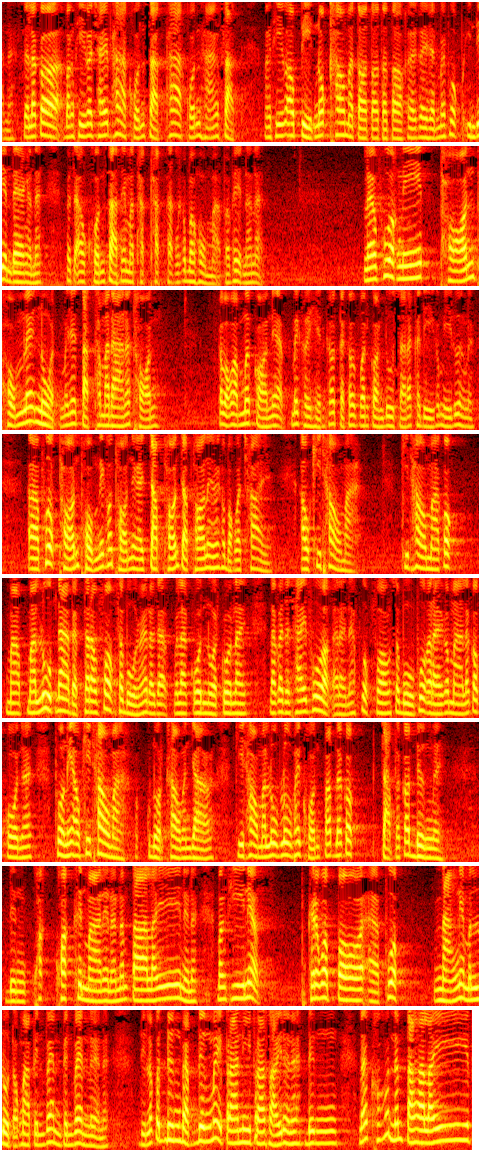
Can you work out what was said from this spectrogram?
นะเสร็จแล้วก็บางทีก็ใช้ผ้าขนสัตว์ ผ้าขนหางสัตว์ บางทีก็เอาปีกนกเข้ามาต่อต่อต่อต่อเคยเคยเห็นไหมพวกอินเดียนแดงอะนะก็จะเอาขนสัตว์เนี่ยมาถักถักถักแล้วก็มาห่มอะประเภทนั้นอะแล้วพวกนี้ถอนผมและหนวดไม่ใช่ตัดธรรมดานะถอน ก็บอกว่าเมื่อก่อนเนี่ยไม่เคยเห็นเขาแต่ก็วันก่อนดูสารคดีก็มีเรื่องเลย พวกถอนผมนี่เขาถอนยังไง จับถอนจับถอนใช่ไหมเขาบอกว่าใช่ เอาขี้เท่ามา ขี้เท่ามาก็มามาลูบหน้าแบบถ้าเราฟอกสบู่นะเราจะเวลาโกนหนวดโกนอะไรเราก็จะใช้พวกอะไรนะ พวกฟองสบู่พวกอะไรก็มา แล้วก็โกนนะพวกนี้เอาขี้เท่ามาหนวดเข่ามันยาวขี้เท่ามาลูบลูบให้ขนปั๊บแล้วก็จับแล้วก็ดึงเลย ดึงควักควักขึ้นมาเนี่ยนะน้ำตาไหลเนี่ยนะบางทีเนี่ยเรียกว่าปอพวก หนังเนี่ยมันหลุดออกมาเป็นแว่นเป็นแว่นเลยนะดิแล้วก็ดึงแบบดึงไม่ปราณีปราศัยเลยนะดึงแล้วเขาก็น้ำตาไหล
